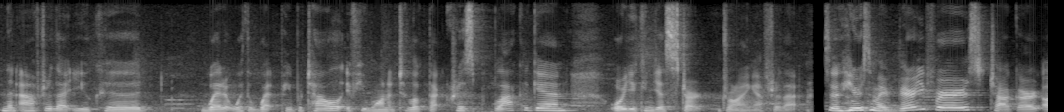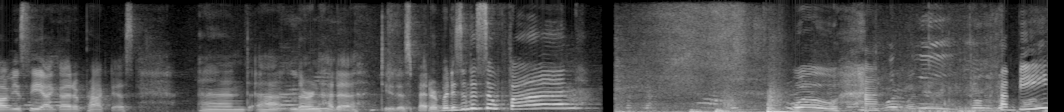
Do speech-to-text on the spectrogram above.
And then after that, you could wet it with a wet paper towel if you want it to look that crisp black again, or you can just start drawing after that. So here's my very first chalk art. Obviously, I gotta practice and uh, learn how to do this better. But isn't this so fun? Whoa. A bee?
